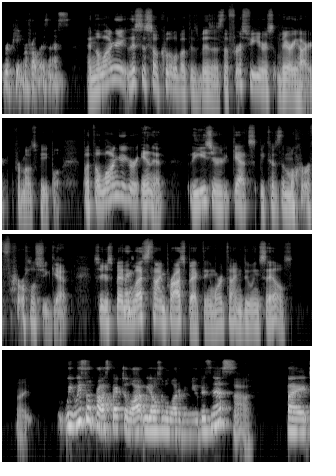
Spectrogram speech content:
repeat referral business. And the longer this is so cool about this business, the first few years very hard for most people, but the longer you're in it, the easier it gets because the more referrals you get. So you're spending right. less time prospecting, more time doing sales, right? We, we still prospect a lot. We also have a lot of new business, ah. but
